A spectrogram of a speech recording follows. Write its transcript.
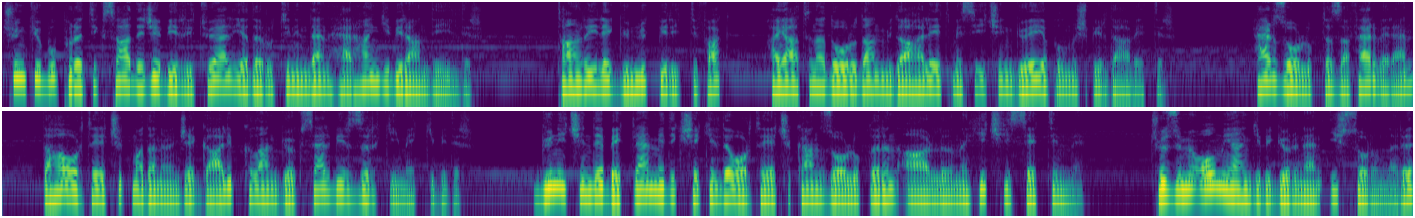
Çünkü bu pratik sadece bir ritüel ya da rutininden herhangi bir an değildir. Tanrı ile günlük bir ittifak, hayatına doğrudan müdahale etmesi için göğe yapılmış bir davettir. Her zorlukta zafer veren, daha ortaya çıkmadan önce galip kılan göksel bir zırh giymek gibidir. Gün içinde beklenmedik şekilde ortaya çıkan zorlukların ağırlığını hiç hissettin mi? Çözümü olmayan gibi görünen iş sorunları,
